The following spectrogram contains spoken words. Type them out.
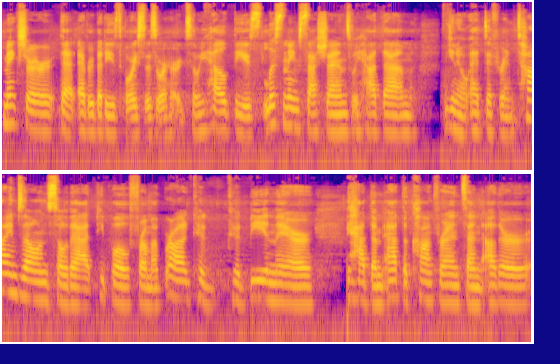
make sure that everybody's voices were heard. So we held these listening sessions. We had them you know, at different time zones so that people from abroad could could be in there. We had them at the conference and other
